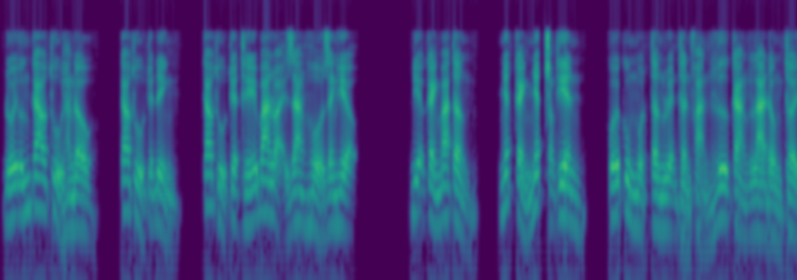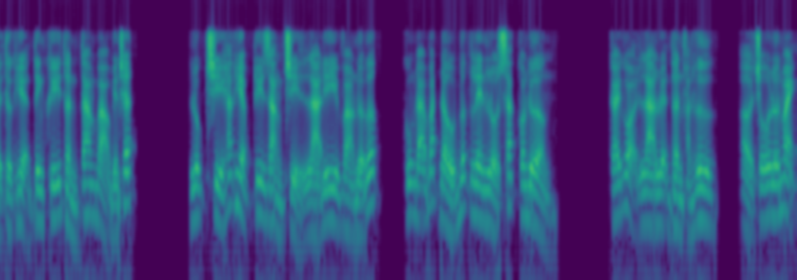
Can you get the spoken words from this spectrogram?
Đối ứng cao thủ hàng đầu, cao thủ tuyệt đỉnh, cao thủ tuyệt thế ba loại giang hồ danh hiệu. Địa cảnh ba tầng, nhất cảnh nhất trọng thiên, cuối cùng một tầng luyện thần phản hư càng là đồng thời thực hiện tinh khí thần tam bảo biến chất. Lục chỉ hắc hiệp tuy rằng chỉ là đi vào nửa bước, cũng đã bắt đầu bước lên lộ sắc con đường. Cái gọi là luyện thần phản hư, ở chỗ lớn mạnh,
